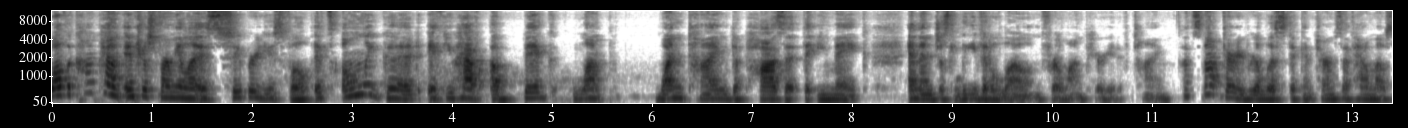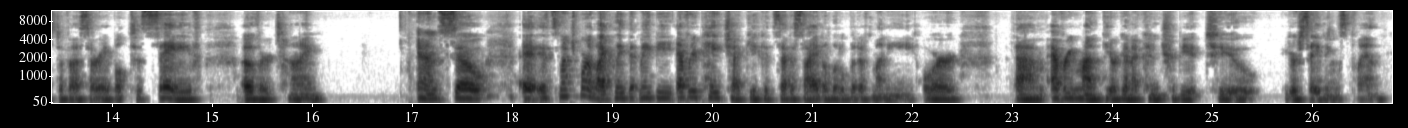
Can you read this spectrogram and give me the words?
While the compound interest formula is super useful, it's only good if you have a big lump one time deposit that you make and then just leave it alone for a long period of time. That's not very realistic in terms of how most of us are able to save over time. And so it's much more likely that maybe every paycheck you could set aside a little bit of money, or um, every month you're going to contribute to your savings plan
